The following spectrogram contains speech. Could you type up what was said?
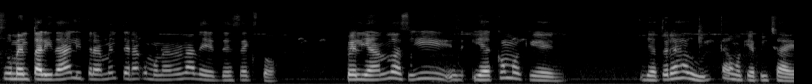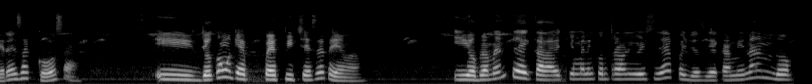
su mentalidad literalmente era como una nena de, de sexto, peleando así. Y es como que ya tú eres adulta, como que pichadera, esas cosas. Y yo como que pues, piché ese tema. Y obviamente cada vez que me la encontraba en la universidad, pues yo seguía caminando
